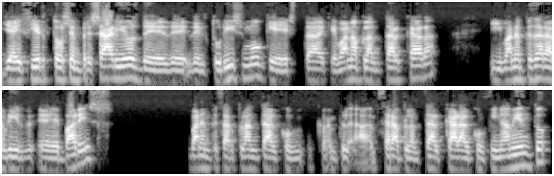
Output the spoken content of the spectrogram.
ya hay ciertos empresarios del turismo que, está, que van a plantar cara y van a empezar a abrir eh, bares, van a empezar a, plantar, a empezar a plantar cara al confinamiento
